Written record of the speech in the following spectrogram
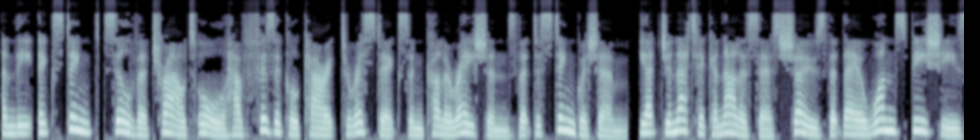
and the extinct silver trout all have physical characteristics and colorations that distinguish them, yet genetic analysis shows that they are one species,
